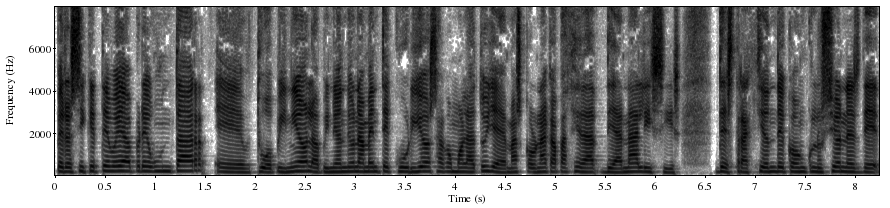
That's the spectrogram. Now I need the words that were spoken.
pero sí que te voy a preguntar eh, tu opinión, la opinión de una mente curiosa como la tuya, además con una capacidad de análisis, de extracción de conclusiones, de,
